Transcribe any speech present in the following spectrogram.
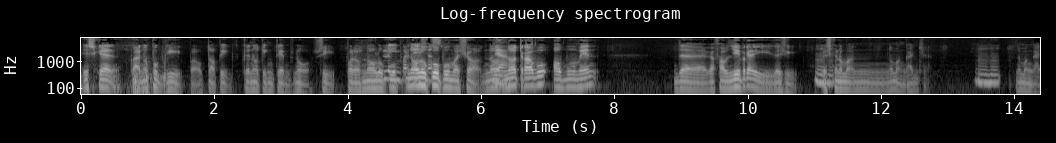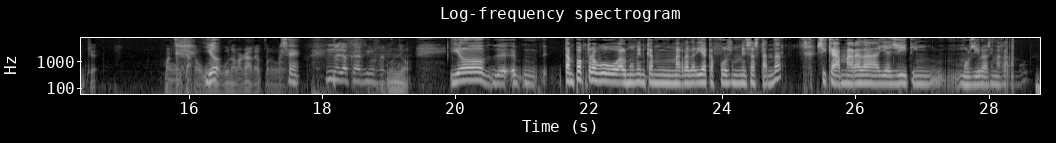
És que, clar, no puc dir pel tòpic que no tinc temps, no, sí, però no l'ocupo no l'ocupo amb això. No, Ja. no trobo el moment d'agafar un llibre i llegir. Mhm. És que no m'en- no m'enganxa. No m'enganxa. M'ha enganxat alguna, Jo- alguna vegada, però Sí. No allò que dius recordar. no. Jo eh, tampoc trobo el moment que m'agradaria que fos més estàndard. Sí que m'agrada llegir, tinc molts llibres i m'agrada molt,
